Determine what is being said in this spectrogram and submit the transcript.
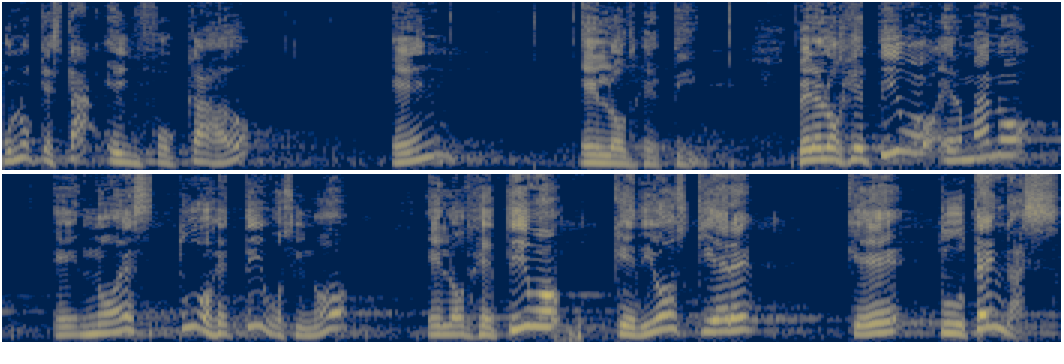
uno que está enfocado en el objetivo. Pero el objetivo, hermano, eh, no es tu objetivo, sino el objetivo que Dios quiere que tú tengas.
